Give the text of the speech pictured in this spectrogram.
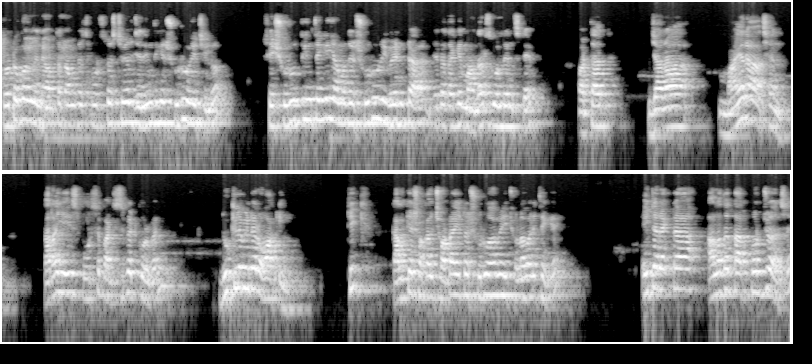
প্রোটোকল মেনে, অর্থাৎ আমাদের স্পোর্টস ফেস্টিভ্যাল যেদিন থেকে শুরু হয়েছিল, সেই শুরুর দিন থেকেই আমাদের শুরুর ইভেন্টটা যেটা থাকে মাদার্স গোল্ডেন স্টেপ অর্থাৎ যারা মায়েরা আছেন, তারাই এই স্পোর্টসে পার্টিসিপেট করবেন। দু কিলোমিটার ওয়াকিং ঠিক? কালকে সকাল ছটায় এটা শুরু হবে এই ছোলাবাড়ি থেকে। এইটার একটা আলাদা তাৎপর্য আছে।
